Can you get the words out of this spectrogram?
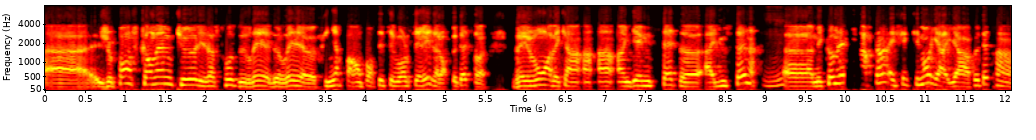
euh, je pense quand même que les Astros devraient devraient euh, finir par remporter ces World Series. Alors peut-être euh, rêvons avec un, un, un- game set euh, à Houston. Euh, mais comme l'a dit Martin, effectivement il y a, il y a peut-être un,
